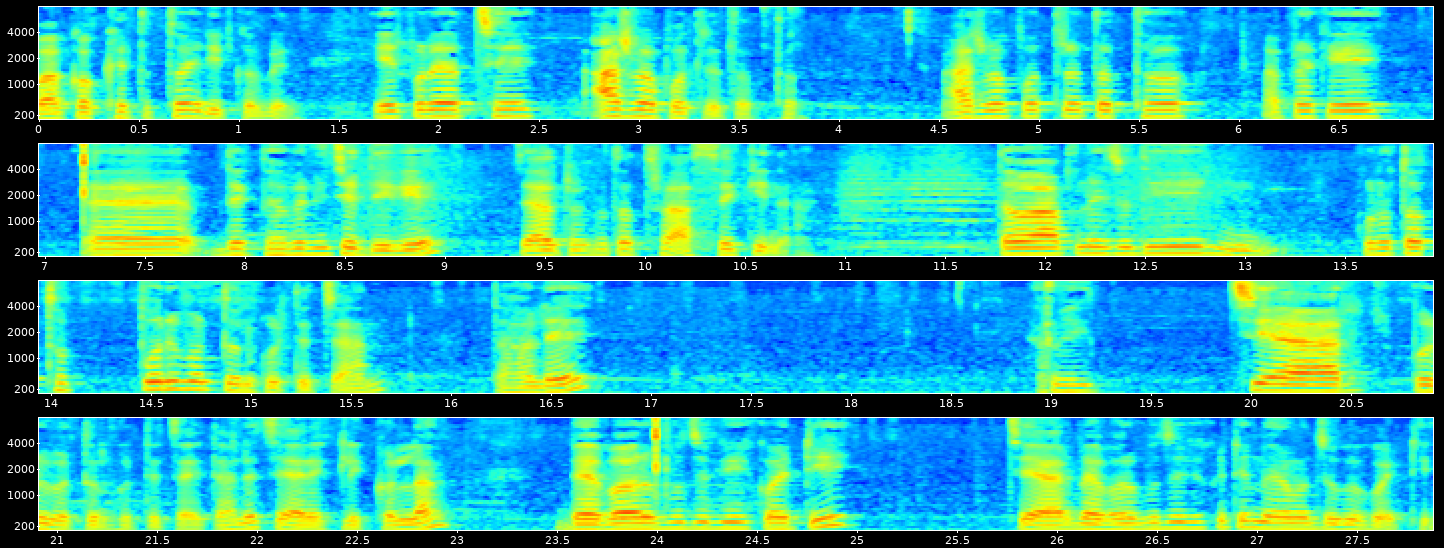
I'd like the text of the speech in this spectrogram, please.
বা কক্ষের তথ্য এডিট করবেন। এরপরে হচ্ছে আসবাবপত্রের তথ্য। আসবাবপত্র তথ্য আপনাকে দেখতে হবে নিচের দিকে যে আসবাবপত্র তথ্য আছে কি না তো আপনি যদি কোনো তথ্য পরিবর্তন করতে চান, তাহলে আমি চেয়ার পরিবর্তন করতে চাই। তাহলে চেয়ারে ক্লিক করলাম। ব্যবহার উপযোগী কয়টি? চেয়ার ব্যবহার উপযোগী কয়টি? মেরামত মেরামতযোগ্য কয়টি?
